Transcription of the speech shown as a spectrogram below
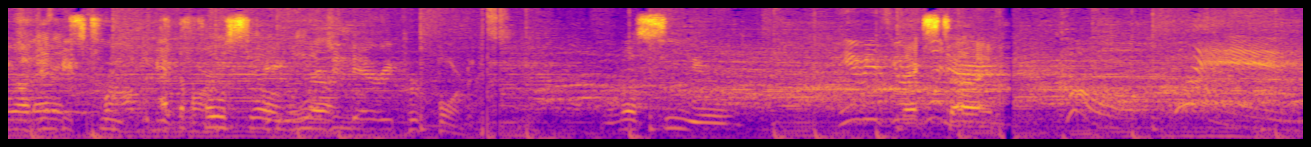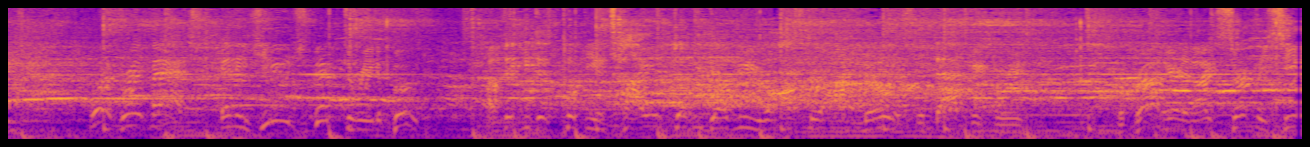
here on should just be NXT to be at the part Full of. Sail Arena. legendary performance. And we'll see you Here is your next time. What a great match, and a huge victory to boot. I think he just put the entire WWE roster on notice with that victory. The crowd here tonight certainly seems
